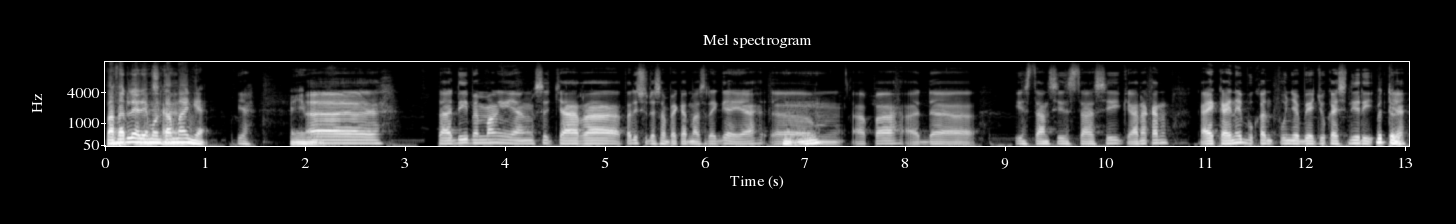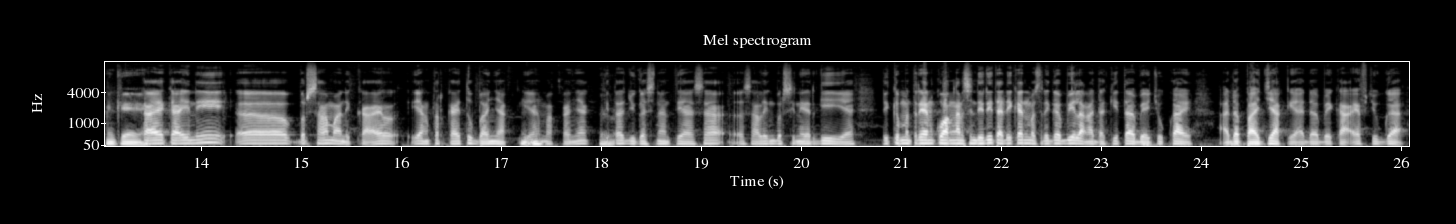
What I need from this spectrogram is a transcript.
Pak Fadli ada yang mau tambahin nggak? Ya. Eh tadi memang yang secara tadi sudah sampaikan Mas Rega ya, em, apa ada instansi-instansi karena kan KEK ini bukan punya bea cukai sendiri Betul. ya. Oke. KEK ini eh, bersama nih KL yang terkait itu banyak ya, makanya kita juga senantiasa eh, saling bersinergi ya. Di Kementerian Keuangan sendiri tadi kan Mas Rega bilang ada kita bea cukai, ada pajak ya, ada BKF juga.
